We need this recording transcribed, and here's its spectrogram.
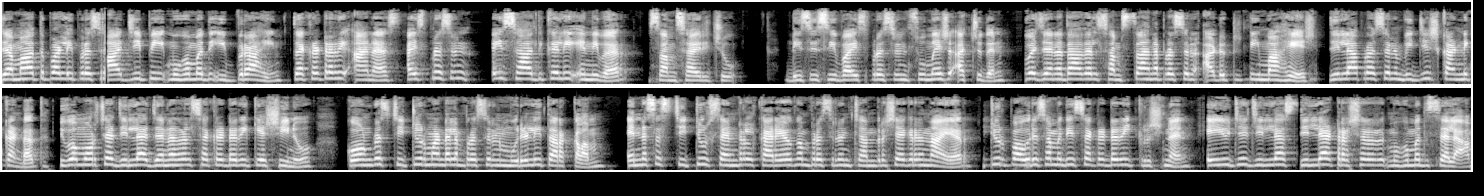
ജമാഅത്ത് പള്ളി president Haji P Muhammad Ibrahim secretary Anas vice president I Sadiq Ali എന്നിവർ സംസാരിച്ചു. D C C vice president Sumesh Achuthan Yuva Janata Dal സംസ്ഥാന പ്രസിഡന്റ് അഡ്വക്കേറ്റ് ടി മഹേഷ് ജില്ലാ പ്രസിഡന്റ് വിജീഷ് കണ്ണിക്കണ്ടത്ത് യുവമോർച്ച ജില്ലാ general secretary K Shinu Congress Chittur മണ്ഡലം president Murali Tharakkalam N S S Chittur central കരയോഗം പ്രസിഡന്റ് ചന്ദ്രശേഖരൻ നായർ ചിറ്റൂർ പൌരസമിതി secretary Krishnan A U J ജില്ലാ treasurer Muhammad Salam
